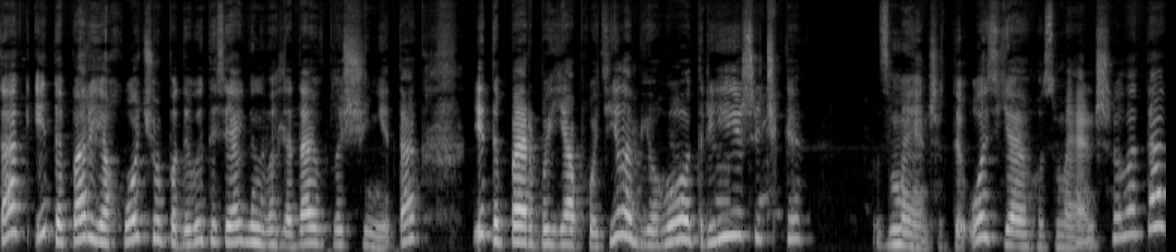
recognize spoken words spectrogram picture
Так? І тепер я хочу подивитися, як він виглядає в площині. Так? І тепер би я б хотіла б його трішечки зменшити. Ось я його зменшила, так?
